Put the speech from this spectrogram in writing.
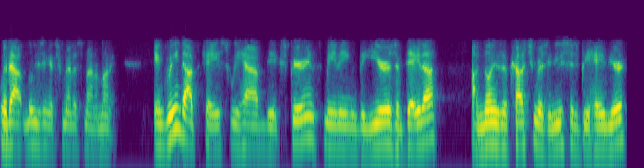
without losing a tremendous amount of money. In Green Dot's case, we have the experience, meaning the years of data on millions of customers and usage behavior.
